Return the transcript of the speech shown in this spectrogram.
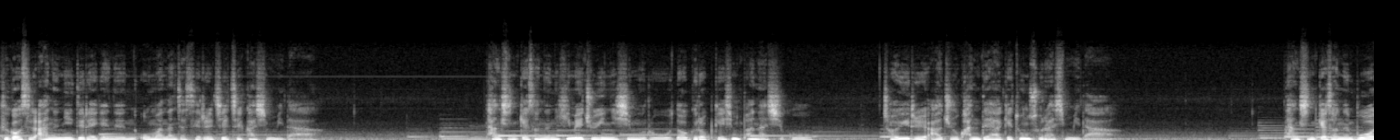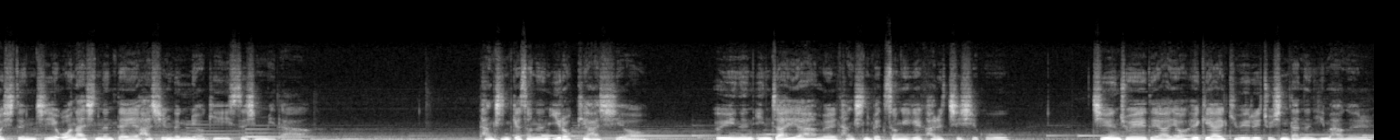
그것을 아는 이들에게는 오만한 자세를 질책하십니다. 당신께서는 힘의 주인이시므로 너그럽게 심판하시고 저희를 아주 관대하게 통솔하십니다. 당신께서는 무엇이든지 원하시는 때에 하실 능력이 있으십니다. 당신께서는 이렇게 하시어 의인은 인자해야 함을 당신 백성에게 가르치시고 지은 죄에 대하여 회개할 기회를 주신다는 희망을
